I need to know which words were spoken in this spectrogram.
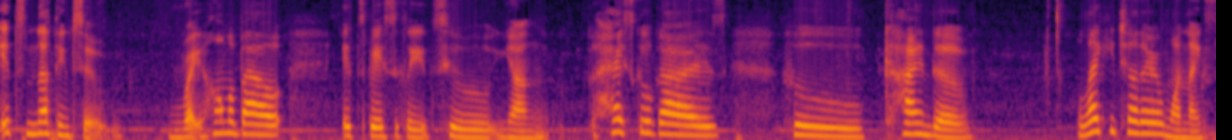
It's nothing to write home about. It's basically two young high school guys who kind of like each other. One likes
